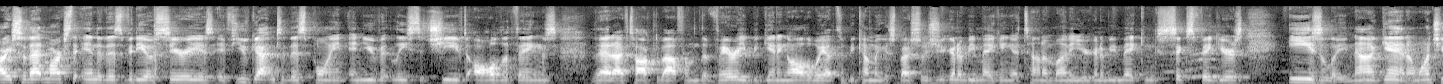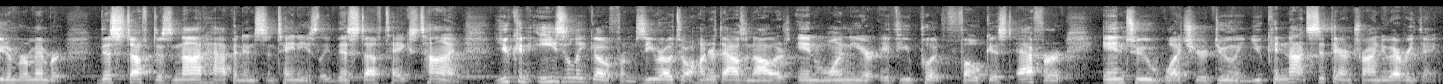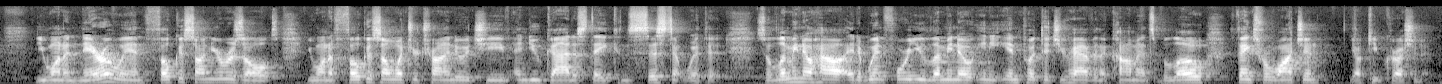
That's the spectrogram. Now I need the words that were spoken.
All right, so that marks the end of this video series. If you've gotten to this point and you've at least achieved all the things that I've talked about from the very beginning all the way up to becoming a specialist, you're gonna be making a ton of money. You're gonna be making six figures easily. Now again, I want you to remember, this stuff does not happen instantaneously. This stuff takes time. You can easily go from zero to $100,000 in one year if you put focused effort into what you're doing. You cannot sit there and try and do everything. You want to narrow in, focus on your results. You want to focus on what you're trying to achieve, and you got to stay consistent with it. So let me know how it went for you. Let me know any input that you have in the comments below. Thanks for watching. Y'all keep crushing it.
